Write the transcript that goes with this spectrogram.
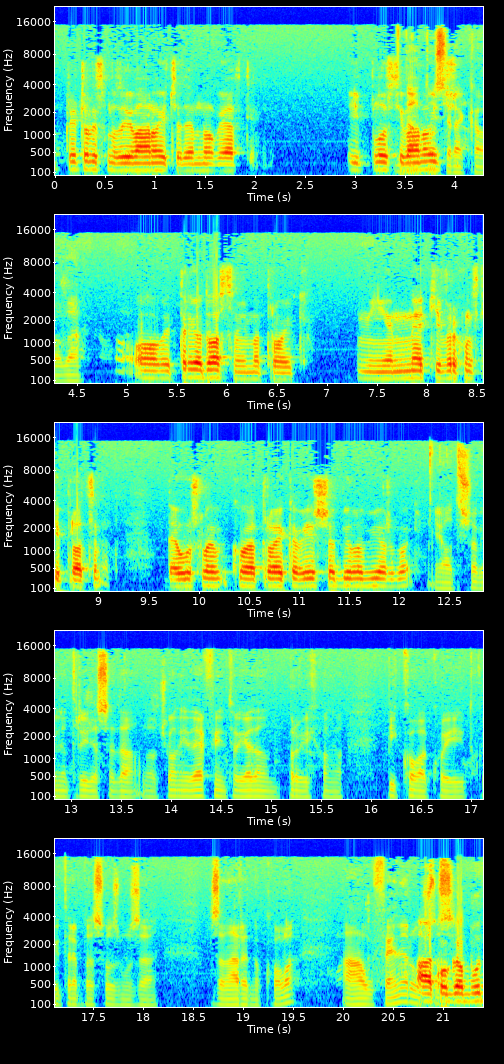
Pričali smo za Ivanovića da je mnogo jeftin. I plus Da, to Ivanović, si rekao, da. ove, 3 od 8 ima trojke. Nije neki vrhunski procenat. Da je ušla koja trojka više, bilo bi još bolje. I otišao bi na 30, da. Znači, on je definitivno jedan od prvih ono, pikova koji, koji treba da se uzmu za, za naredno kola. A u Feneru... Ako ga, bud,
